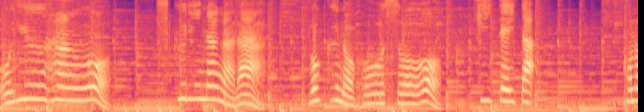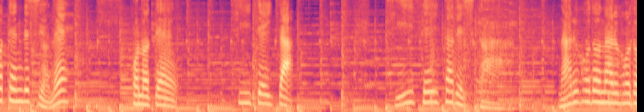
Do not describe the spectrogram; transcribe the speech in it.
お夕飯を作りながら僕の放送を聞いていた。この点ですよね。この点聞いていた。聞いていたですか。なるほどなるほど。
